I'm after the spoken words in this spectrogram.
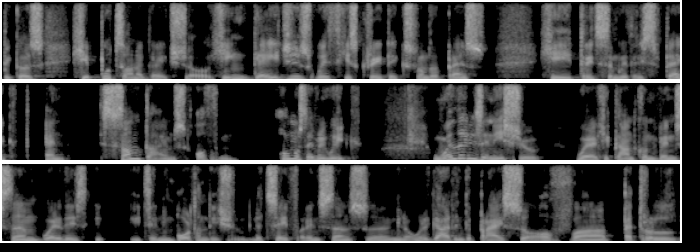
because he puts on a great show. He engages with his critics from the press. He treats them with respect, and sometimes, often, almost every week, when there is an issue where he can't convince them, where it's an important issue. Let's say, for instance, uh, you know, regarding the price of uh, petrol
